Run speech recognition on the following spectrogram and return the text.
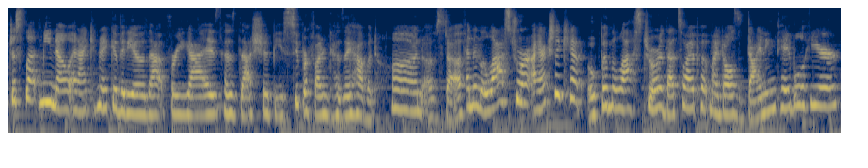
just let me know and I can make a video of that for you guys because that should be super fun because they have a ton of stuff. And in the last drawer, I actually can't open the last drawer. That's why I put my doll's dining table here.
